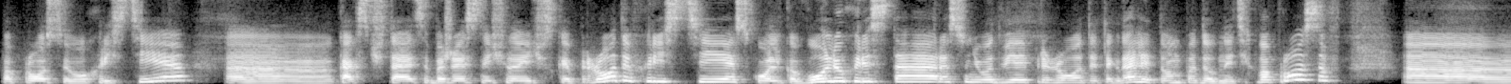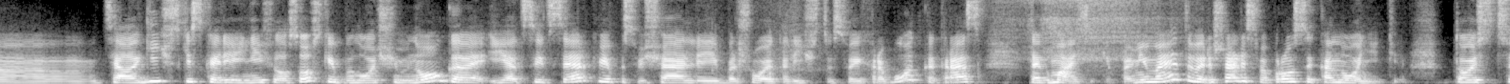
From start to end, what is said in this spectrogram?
вопросы о Христе, а, как сочетается божественная и человеческая природа в Христе, сколько волю Христа, раз у него две природы и так далее и тому подобное. Этих вопросов а, теологически, скорее, не философских, было очень много, и отцы церкви посвящали большое количество своих работ как раз догматике. Помимо этого решались вопросы каноники, то есть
